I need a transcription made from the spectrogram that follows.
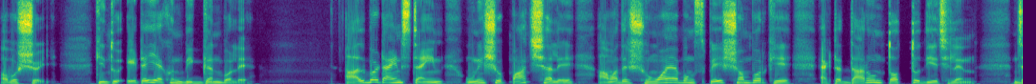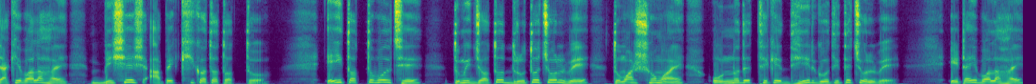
অবশ্যই। কিন্তু এটাই এখন বিজ্ঞান বলে। আলবার্ট আইনস্টাইন উনিশশো পাঁচ সালে আমাদের সময় এবং স্পেস সম্পর্কে একটা দারুণ তত্ত্ব দিয়েছিলেন, যাকে বলা হয় বিশেষ আপেক্ষিকতা তত্ত্ব। এই তত্ত্ব বলছে, তুমি যত দ্রুত চলবে, তোমার সময় অন্যদের থেকে ধীর গতিতে চলবে। এটাই বলা হয়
